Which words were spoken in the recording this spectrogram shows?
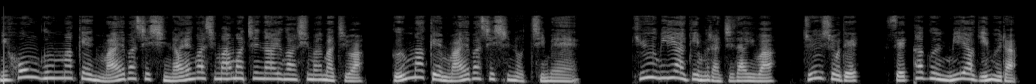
日本群馬県前橋市苗ヶ島町苗ヶ島町は、群馬県前橋市の地名。旧宮城村時代は、住所で、瀬田郡宮城村、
